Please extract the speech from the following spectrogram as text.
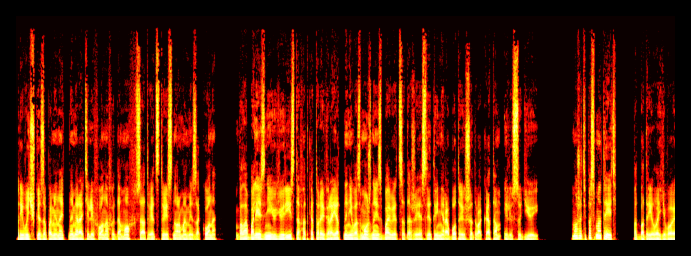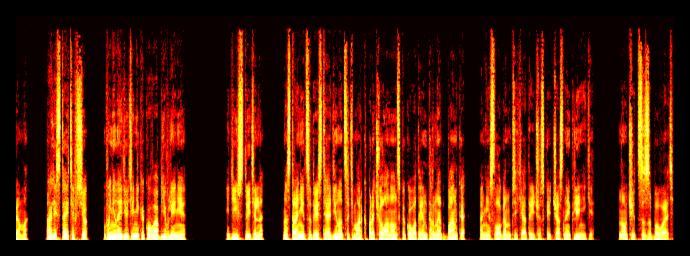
Привычка запоминать номера телефонов и домов в соответствии с нормами закона была болезнью юристов, от которой, вероятно, невозможно избавиться, даже если ты не работаешь адвокатом или судьей. «Можете посмотреть», — подбодрила его Эмма. «Пролистайте все. Вы не найдете никакого объявления». И действительно, на странице 211 Марк прочел анонс какого-то интернет-банка, а не слоган психиатрической частной клиники. «Научиться забывать».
